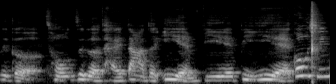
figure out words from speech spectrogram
那个从这个台大的 EMBA 毕业，恭喜你！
